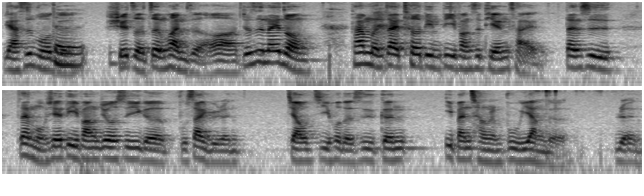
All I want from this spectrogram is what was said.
雅斯伯格学者症患者啊，就是那种他们在特定地方是天才，但是在某些地方就是一个不善与人交际，或者是跟一般常人不一样的人。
